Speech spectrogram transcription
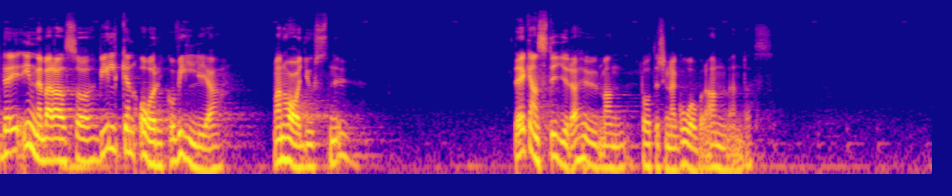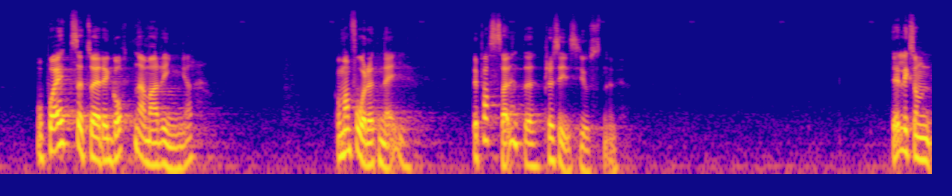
det innebär alltså vilken ork och vilja man har just nu. Det kan styra hur man låter sina gåvor användas. Och på ett sätt så är det gott när man ringer och man får ett nej. Det passar inte precis just nu. Det är liksom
